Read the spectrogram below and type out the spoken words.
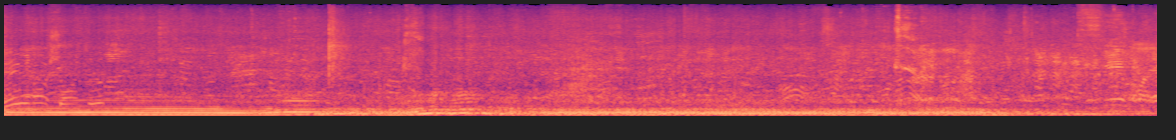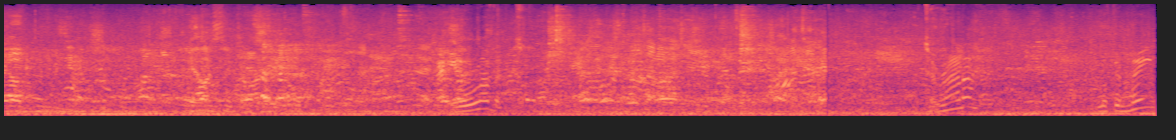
Very nice shine to it. Torana, looking mean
